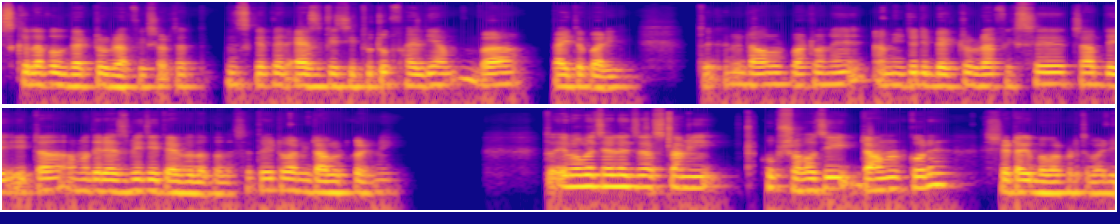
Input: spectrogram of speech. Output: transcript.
স্কেলেবল ভেক্টর গ্রাফিক্স অর্থাৎ ইনস্কেপের এসভিজি দুটো ফাইলই আমরা পাইতে পারি। তো এখানে ডাউনলোড বাটনে আমি যদি ভেক্টর গ্রাফিক্সে চাপ দিই, এটা আমাদের এসভিজিতে অ্যাভেলেবল আছে, তো এটাও আমি ডাউনলোড করে নিই। তো এভাবে চাইলে জাস্ট আমি খুব সহজেই ডাউনলোড করে সেটাকে ব্যবহার করতে পারি।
